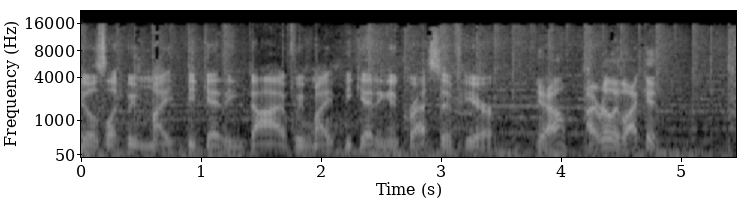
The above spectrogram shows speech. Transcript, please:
feels like we might be getting dive, we might be getting aggressive here. Yeah, I really like it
